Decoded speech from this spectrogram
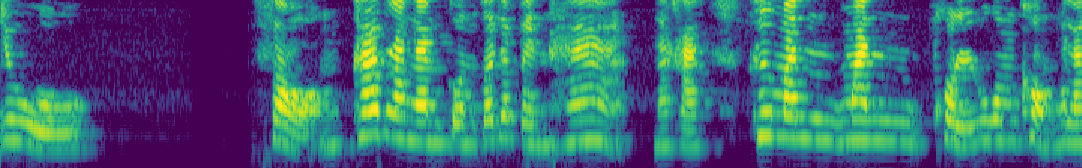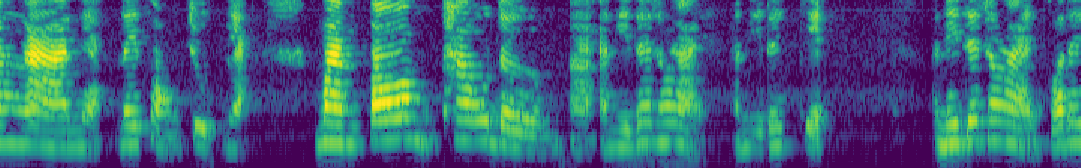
อยู่2ค่าพลังงานกลก็จะเป็น5นะคะ คือมันมันผลรวมของพลังงานเนี่ยใน2จุดเนี่ย มันต้องเท่าเดิม อะ อันนี้ได้เท่าไหร่ อันนี้ได้7อันนี้ได้เท่าไหร่ ก็ได้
